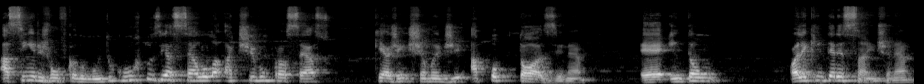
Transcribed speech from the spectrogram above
Assim, eles vão ficando muito curtos e a célula ativa um processo que a gente chama de apoptose, né? É, então, olha que interessante, né?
